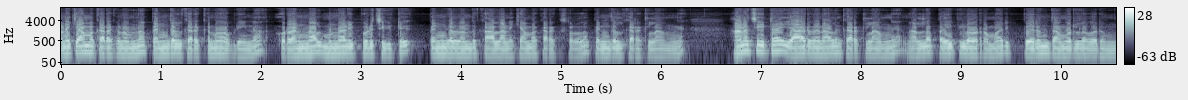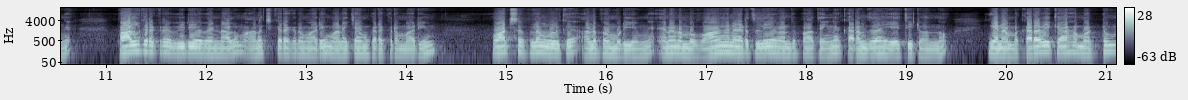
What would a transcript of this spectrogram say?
அணைக்காமல் கறக்கணும்னா பெண்கள் கறக்கணும் அப்படின்னா ஒரு ரெண்டு நாள் முன்னாடி பிடிச்சிக்கிட்டு பெண்கள் வந்து கால் அணைக்காமல் கறக்க சொல்லலாம் பெண்கள் கறக்கலாமுங்க. அணைச்சிக்கிட்டால் யார் வேணாலும் கறக்கலாமுங்க. நல்ல பைப்பில் வர்ற மாதிரி பெருந்தமிழில் வருங்க. பால் கறக்கிற வீடியோ வேணாலும் அணைச்சி கறக்கிற மாதிரியும் அணைக்காமல் கறக்கிற மாதிரியும் வாட்ஸ்அப்பில் உங்களுக்கு அனுப்ப முடியுங்க. ஏன்னா நம்ம வாங்கின இடத்துலையே வந்து பார்த்தீங்கன்னா கறந்து தான் ஏற்றிட்டு வந்தோம். இங்கே நம்ம கறவைக்காக மட்டும்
